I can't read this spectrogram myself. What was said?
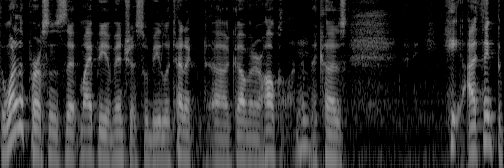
the, one of the persons that might be of interest would be Lieutenant uh, Governor Hochul, because he, I think the,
